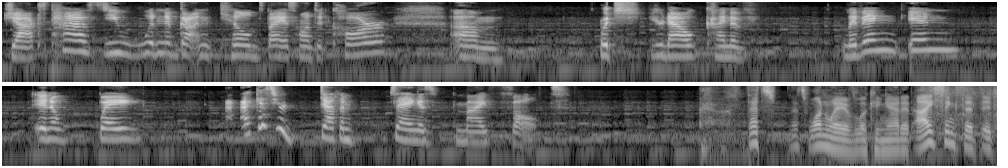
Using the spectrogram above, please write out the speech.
Jack's past, you wouldn't have gotten killed by his haunted car. Um, which you're now kind of living in, in a way. I- guess your death, I'm saying, is my fault. That's that's one way of looking at it. I think that it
